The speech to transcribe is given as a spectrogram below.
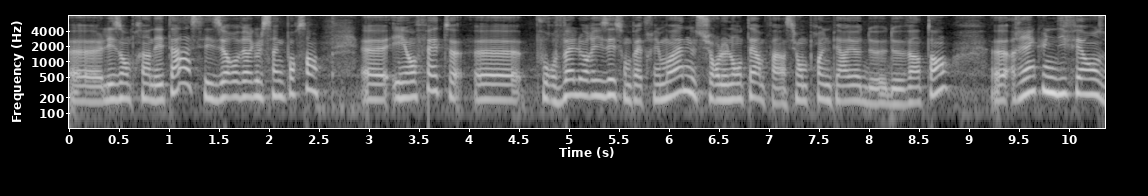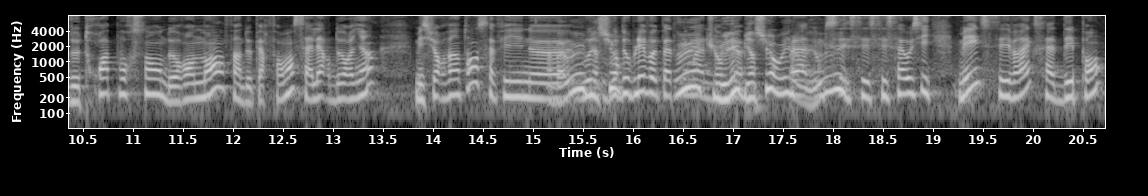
euh, les emprunts d'État, c'est 0,5%. Euh, et en fait, euh, pour valoriser son patrimoine sur le long terme, enfin, si on prend une période de, de 20 ans, euh, rien qu'une différence de 3% de rendement, enfin de performance, ça a l'air de rien, mais sur 20 ans, ça fait une. bah oui, vous, bien sûr. vous doublez votre patrimoine. oui, cumulé, Donc, euh, bien sûr, oui. Voilà, non, donc oui, c'est- oui. c'est c'est ça aussi. Mais c'est vrai que ça dépend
